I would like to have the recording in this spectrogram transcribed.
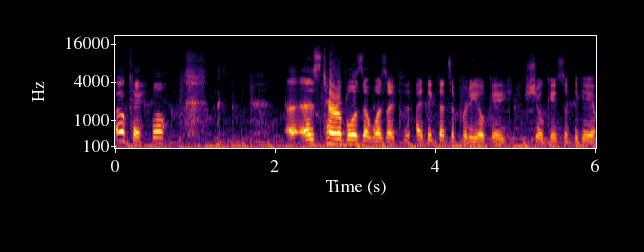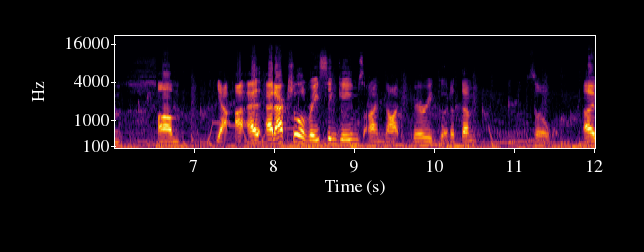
Okay, well, as terrible as it was, I, th I think that's a pretty okay showcase of the game. Um, yeah, I, at actual racing games, I'm not very good at them, so I,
